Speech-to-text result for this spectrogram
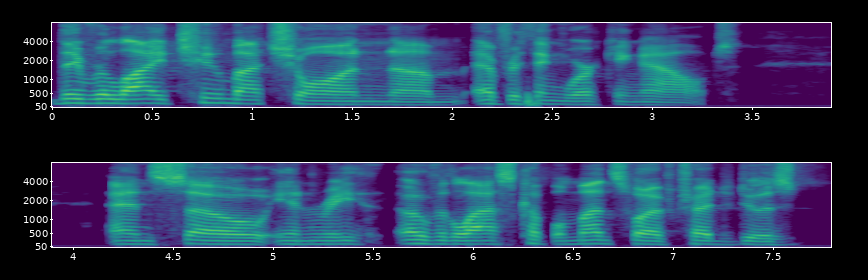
they rely too much on um, everything working out. And so in re- over the last couple months what I've tried to do is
